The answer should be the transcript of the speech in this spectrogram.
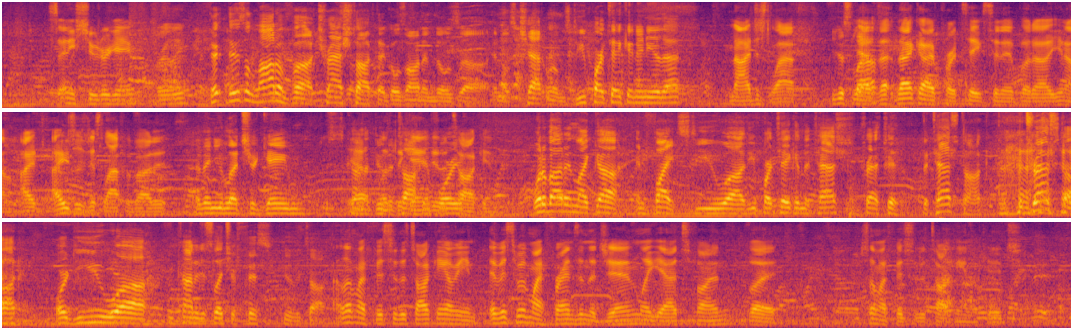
Just any shooter game, really. There, there's a lot of uh, trash talk that goes on in those uh, in those chat rooms. Do you partake in any of that? Nah, I just laugh. You just Yeah, laugh, that, that guy partakes in it, but uh, you know, I, I usually just laugh about it. and then you let your game just kind Yeah, of do let the, game talking do for the you. talking. What about in like uh, in fights? Do you uh, do you partake in the trash trash the trash talk, the trash talk, or do you uh, you kind of just let your fists do the talk? I let my fist do the talking. I mean, if it's with my friends in the gym, like yeah, it's fun, but the talking in the cage.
